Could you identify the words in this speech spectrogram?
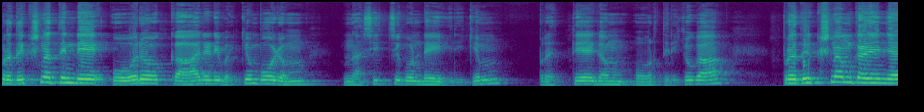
പ്രദക്ഷിണത്തിന്റെ ഓരോ കാലടി വയ്ക്കുമ്പോഴും നശിച്ചുകൊണ്ടേയിരിക്കും. പ്രത്യേകം ഓർത്തിരിക്കുക പ്രദക്ഷിണം കഴിഞ്ഞ്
